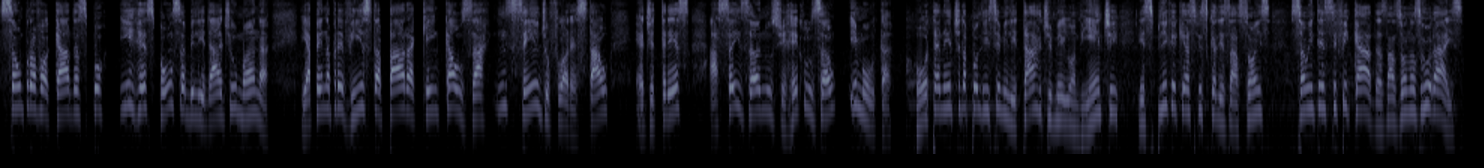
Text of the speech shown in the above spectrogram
são provocadas por irresponsabilidade humana. E a pena prevista para quem causar incêndio florestal é de três a seis anos de reclusão e multa. O tenente da Polícia Militar de Meio Ambiente explica que as fiscalizações são intensificadas nas zonas rurais,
